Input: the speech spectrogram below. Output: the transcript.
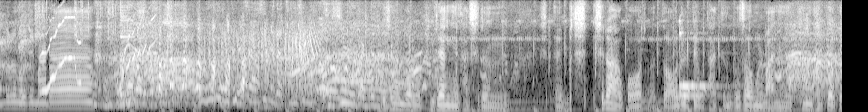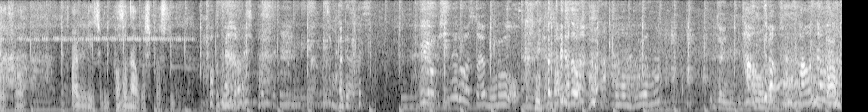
오늘은 오지 마라. 무서운 거를 굉장히 사실은 시- 싫어하고 또 어릴 때부터 하여튼 무서움을 많이 타는 성격이어서 빨리 좀 벗어나고 싶었습니다. 왜 시내로 왔어요? 노루 밭에서 어머 뭐야? 혼자 있는 게 무서웠나 보다. 다운타운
